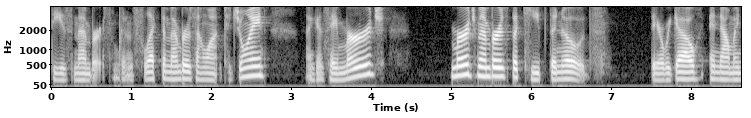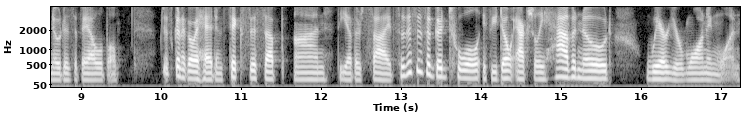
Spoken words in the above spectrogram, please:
these members. I'm going to select the members I want to join. I can say merge, merge members, but keep the nodes. There we go. And now my node is available. Just going to go ahead and fix this up on the other side. So this is a good tool if you don't actually have a node where you're wanting one.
